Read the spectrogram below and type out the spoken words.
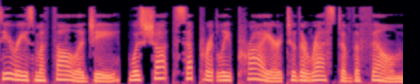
series' mythology, was shot separately prior to the rest of the film.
